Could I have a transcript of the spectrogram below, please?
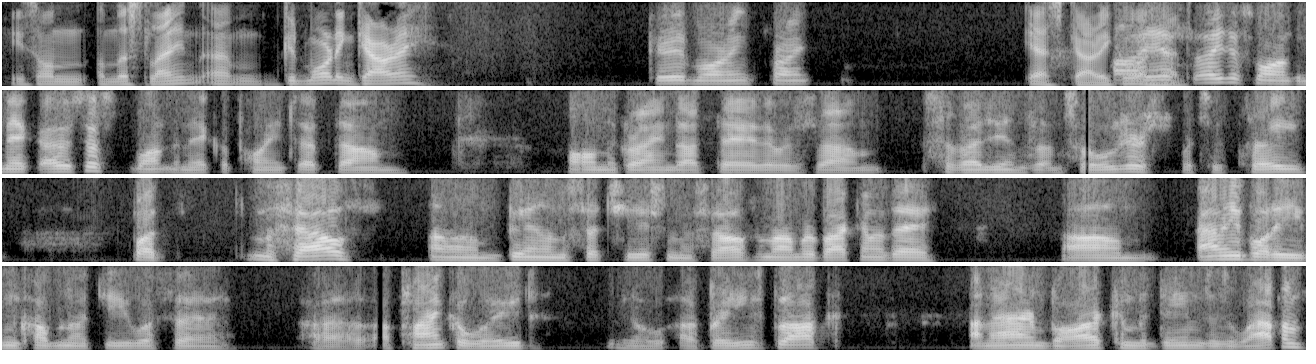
He's on on this line. Um, good morning, Gary. Good morning, Frank. Yes, Gary, go ahead. Yes, I just wanted to make. I was just wanting to make a point that um, on the ground that day there was um, civilians and soldiers, which is true. But myself, um, being in the situation myself, remember back in the day. Anybody even coming at you with a, a, a plank of wood, you know, a breeze block, an iron bar can be deemed as a weapon.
